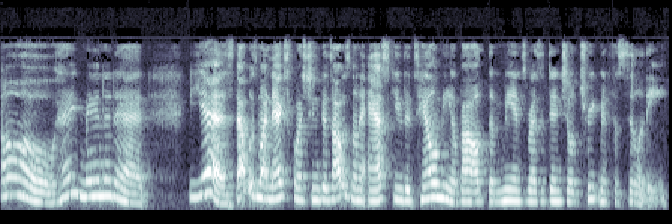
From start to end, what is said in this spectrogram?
Oh, hey, man of that. Yes, that was my next question because I was going to ask you to tell me about the men's residential treatment facility.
